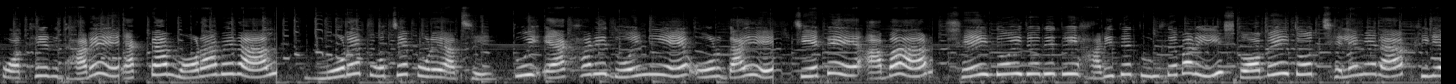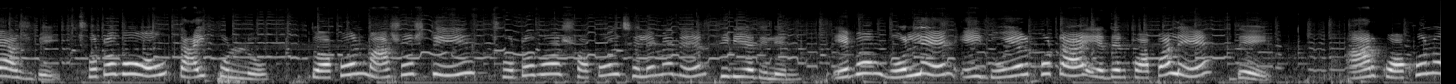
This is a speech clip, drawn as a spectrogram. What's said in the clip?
পথের ধারে একটা মরা বেড়াল মরে পচে পড়ে আছে। তুই এক হাঁড়ি দই নিয়ে ওর গায়ে চেটে আবার সেই দই যদি তুই হাঁড়িতে তুলতে পারিস, তবেই তোর ছেলেমেয়েরা ফিরে আসবে। ছোট বউ তাই করল। তখন মা ষষ্ঠী ছোট বড় সকল ছেলেমেয়েদের ফিরিয়ে দিলেন এবং বললেন, এই দইয়ের ফোঁটা এদের কপালে দে। আর কখনো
